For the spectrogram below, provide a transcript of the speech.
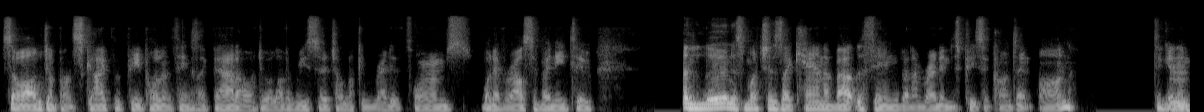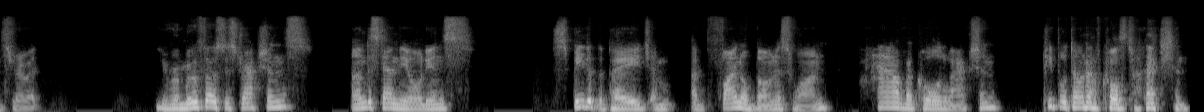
So I'll jump on Skype with people and things like that. I'll do a lot of research. I'll look in Reddit forums, whatever else if I need to, and learn as much as I can about the thing that I'm writing this piece of content on to get hmm. them through it. You remove those distractions, understand the audience, speed up the page, and a final bonus one have a call to action. People don't have calls to action.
